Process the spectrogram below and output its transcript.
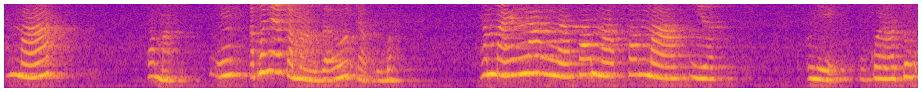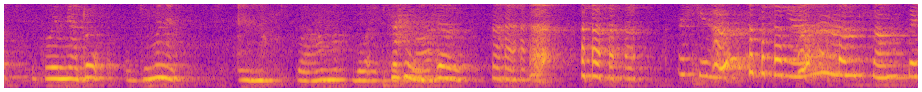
Sama. Sama. Hmm. Apanya sama? Enggak udah aku bah. Sama enak enggak sama sama. Iya. Nih, pokoknya tuh kuenya tuh gimana? Ya? Enak banget buat Hancur. Hahaha. Sekian sampai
